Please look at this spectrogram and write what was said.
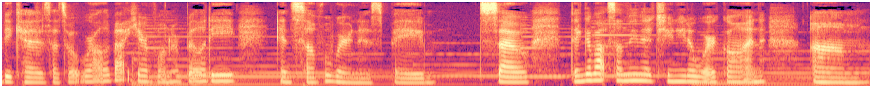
Because that's what we're all about here vulnerability and self awareness, babe. So think about something that you need to work on. Um,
